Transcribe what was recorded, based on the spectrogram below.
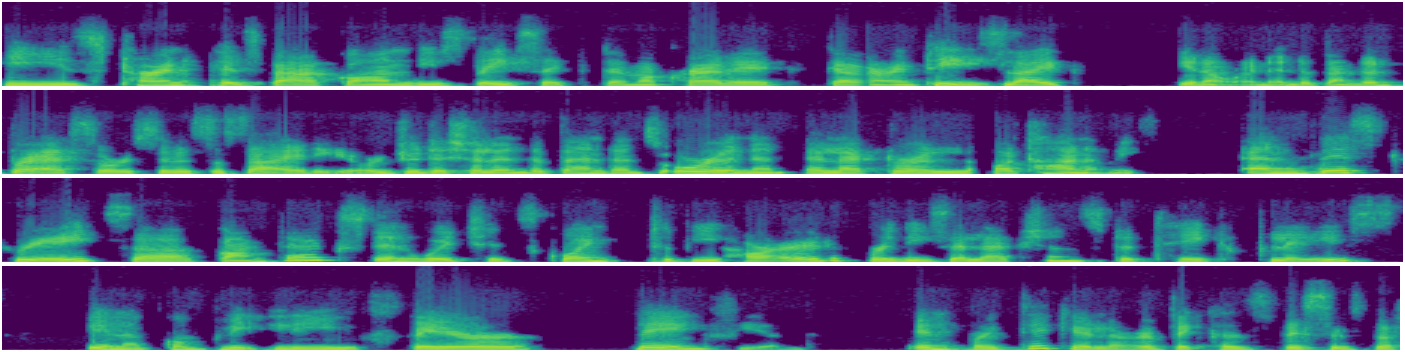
he's turned his back on these basic democratic guarantees like you know an independent press or civil society or judicial independence or an electoral autonomy. And this creates a context in which it's going to be hard for these elections to take place in a completely fair playing field in particular because this is the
